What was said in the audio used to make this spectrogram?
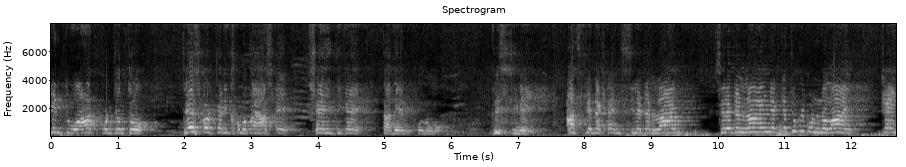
কিন্তু আজ পর্যন্ত যে সরকারি ক্ষমতায় আসে, সেই দিকে তাদের কোনো দৃষ্টি নেই। আজকে দেখেন সিলেটের লাইন সিলেটের লাইন একটা ঝুঁকিপূর্ণ লাইন। ট্রেন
